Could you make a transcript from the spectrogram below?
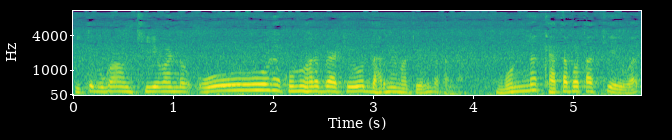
හිතපු ගමන් කියවන්න ඕන කුණු හරපයක් කිව්වොත් ධර්මෙ මතුවෙන්න පටන් ගන්නවා. මොන්න කැත පොතක් කියුවත්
